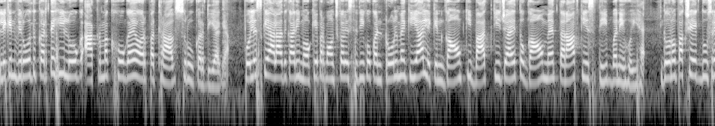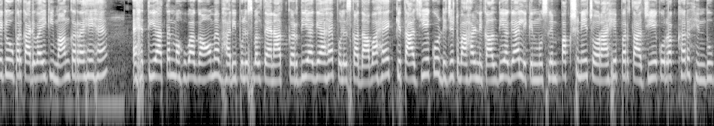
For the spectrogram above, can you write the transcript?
लेकिन विरोध करते ही लोग आक्रामक हो गए और पथराव शुरू कर दिया गया। पुलिस के आला अधिकारी मौके पर पहुंचकर स्थिति को कंट्रोल में किया, लेकिन गाँव की बात की जाए तो गाँव में तनाव की स्थिति बनी हुई है। दोनों पक्ष एक दूसरे के ऊपर कार्रवाई की मांग कर रहे हैं। एहतियातन महुआ गाँव में भारी पुलिस बल तैनात कर दिया गया है। पुलिस का दावा है कि ताजिए को डिजिट बाहर निकाल दिया गया, लेकिन मुस्लिम पक्ष ने चौराहे पर ताजिए को रखकर हिंदू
